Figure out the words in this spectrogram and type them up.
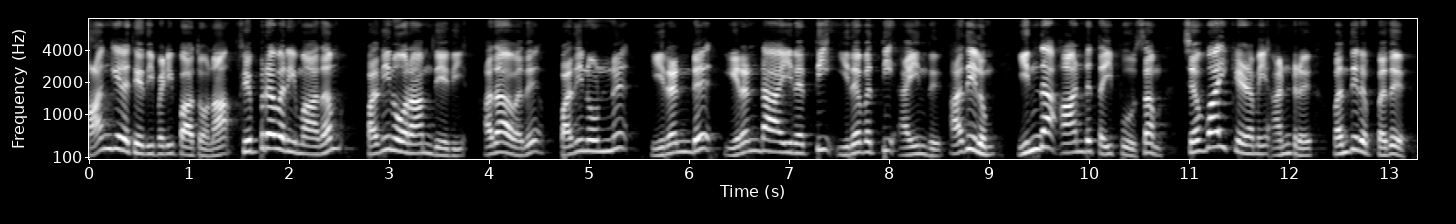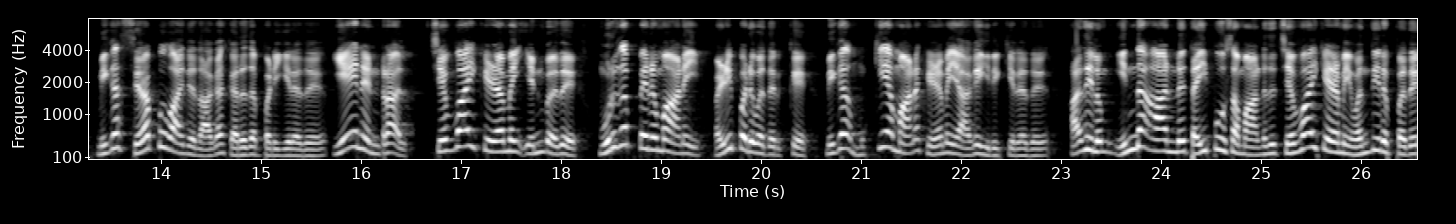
ஆங்கில தேதிப்படி பார்த்தோம்னா பிப்ரவரி மாதம் பதினோராம் தேதி அதாவது பதினொன்று இரண்டு இரண்டாயிரத்தி இருபத்தி ஐந்து. அதிலும் இந்த ஆண்டு தைப்பூசம் செவ்வாய்க்கிழமை அன்று வந்திருப்பது மிக சிறப்பு வாய்ந்ததாக கருதப்படுகிறது. ஏனென்றால் செவ்வாய்க்கிழமை என்பது முருகப்பெருமானை வழிபடுவதற்கு மிக முக்கியமான கிழமையாக இருக்கிறது. அதிலும் இந்த ஆண்டு தைப்பூசமானது செவ்வாய்க்கிழமை வந்திருப்பது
